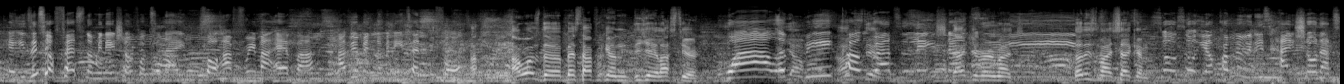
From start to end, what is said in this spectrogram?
Okay, is this your first nomination for tonight for Afrima ever? Have you been nominated before? I was the best African DJ last year. Wow, a Yeah, big I'm still- congratulations. Thank you very much. So this is my second. So, so you're coming with this high shoulder to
